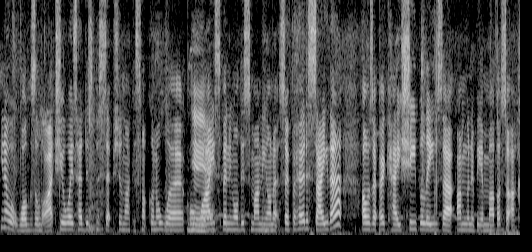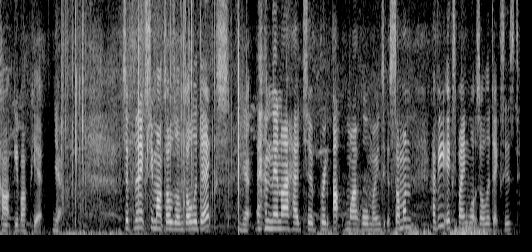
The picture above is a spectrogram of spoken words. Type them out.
you know what wogs are like. She always had this perception like it's not gonna work, or Yeah, why are you spending all this money on it? So for her to say that, I was like, okay, she believes that I'm gonna be a mother, so I can't give up yet. Yeah. So for the next two months, I was on Zoladex Yeah. and then I had to bring up my hormones because someone have you explained what Zoladex is? To,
